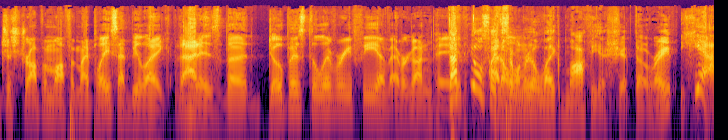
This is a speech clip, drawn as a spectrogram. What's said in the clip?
just drop them off at my place. I'd be like, that is the dopest delivery fee I've ever gotten paid. That feels like some wanna- real like mafia shit, though, right? Yeah,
